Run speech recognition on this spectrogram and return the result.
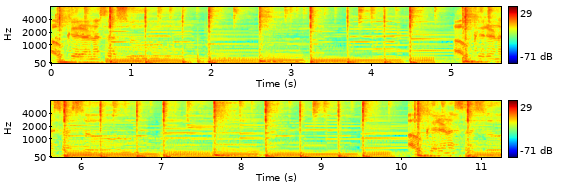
Aukera nazazu Aukera nazazu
